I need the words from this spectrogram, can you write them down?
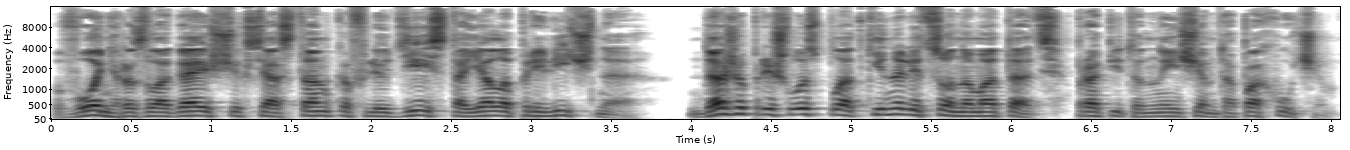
Вонь разлагающихся останков людей стояла приличная. Даже пришлось платки на лицо намотать, пропитанные чем-то пахучим.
